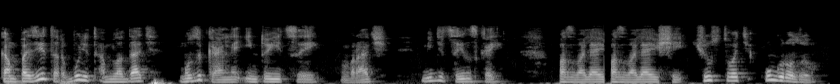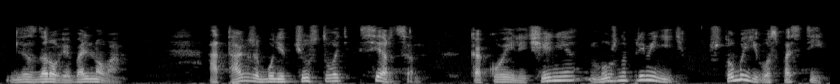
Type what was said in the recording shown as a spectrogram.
Композитор будет обладать музыкальной интуицией, врач – медицинской, позволяющей чувствовать угрозу для здоровья больного а также будет чувствовать сердцем, какое лечение нужно применить, чтобы его спасти.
